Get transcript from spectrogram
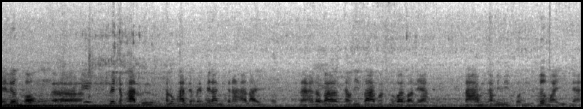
ในเรื่องของเอเวชภัณฑ์หรือทรุภัณฑ์เนี่ยไม่ไม่น่ามีปัญหาอะไรนะแล้วก็เท่าที่ทราบก็คือว่าตอนนี้น้ำถ้าไม่มีฝนเพิ่มมาอีกเนี่ย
